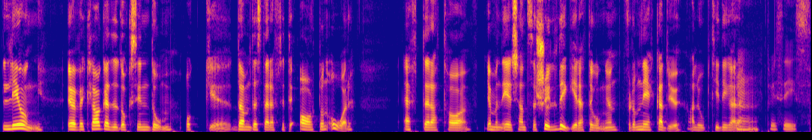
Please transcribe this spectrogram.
Leung överklagade dock sin dom och eh, dömdes därefter till 18 år efter att ha ja, men, erkänt sig skyldig i rättegången, för de nekade ju allihop tidigare. Mm, precis.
